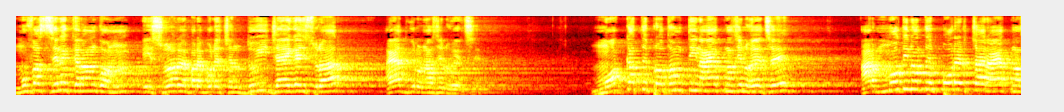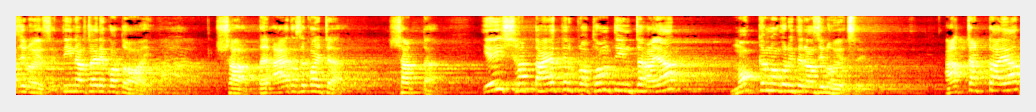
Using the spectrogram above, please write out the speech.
মুফাসিনে কেরামগণ এই সুরার ব্যাপারে বলেছেন, দুই জায়গায় সুরার আয়াতগুলো নাজিল হয়েছে। মক্কাতে প্রথম তিন আয়াত নাজিল হয়েছে আর মদিনাতে পরের চার আয়াত নাজিল হয়েছে। তিন আর চারে কত হয়? সাত। তাই আয়াত আছে কয়টা? সাতটা। এই সাতটা আয়াতের প্রথম তিনটা আয়াত মক্কা নগরীতে নাজিল হয়েছে। আর চারটা আয়াত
